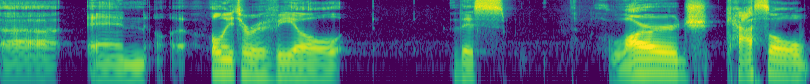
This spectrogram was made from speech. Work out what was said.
uh, and uh, only to reveal this large castle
